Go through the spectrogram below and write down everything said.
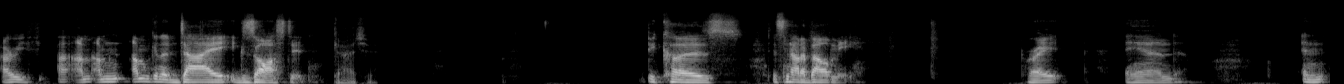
I ref- I'm I'm I'm gonna die exhausted. Gotcha. Because it's not about me. Right. And and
